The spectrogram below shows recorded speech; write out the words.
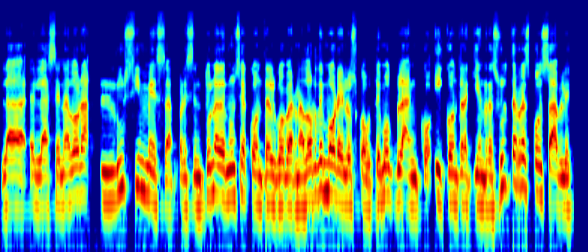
la, senadora Lucy Mesa presentó una denuncia contra el gobernador de Morelos, Cuauhtémoc Blanco, y contra quien resulta responsable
